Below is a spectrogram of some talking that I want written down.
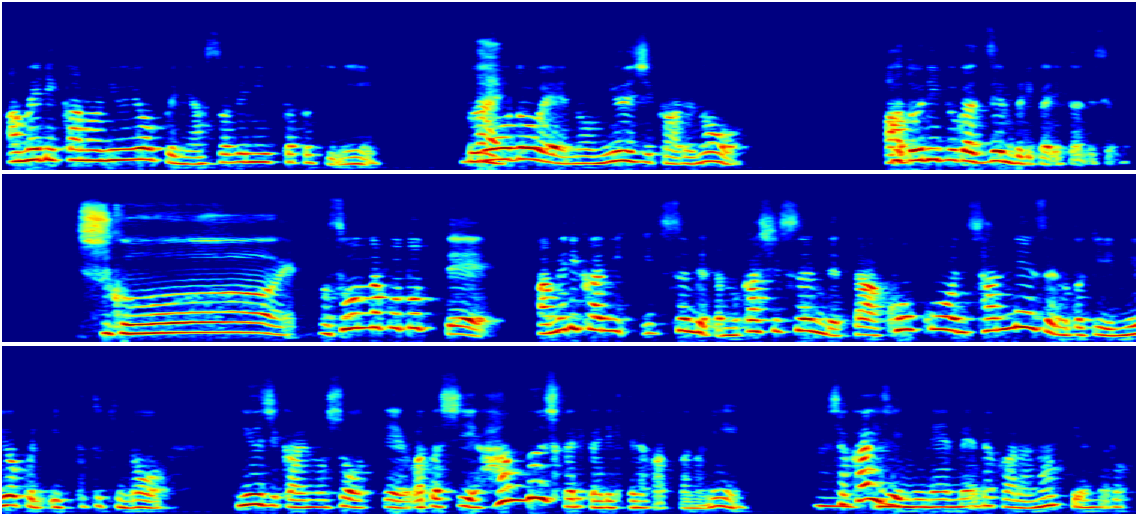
アメリカのニューヨークに遊びに行った時に、ブロードウェイのミュージカルのアドリブが全部理解できたんですよ。すごーい。そんなことって、アメリカに住んでた、昔住んでた、高校3年生の時にニューヨークに行った時のミュージカルのショーって私半分しか理解できてなかったのに、社会人2年目、だからなんて言うんだろ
